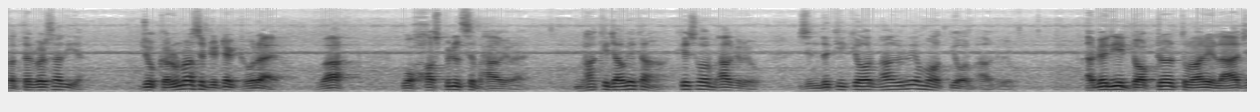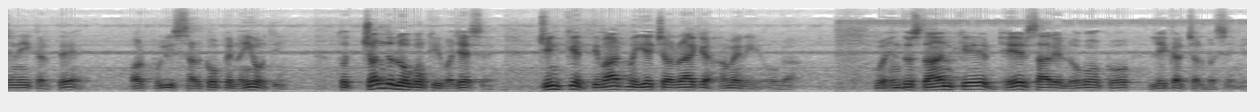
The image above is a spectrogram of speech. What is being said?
पत्थर बरसा दिया। जो कोरोना से डिटेक्ट हो रहा है, वाह, वो हॉस्पिटल से भाग रहा है। भाग के जाओगे कहाँ? किस और भाग रहे हो? ज़िंदगी की ओर भाग रहे हो या मौत की ओर भाग रहे हो? अगर ये डॉक्टर तुम्हारे इलाज नहीं करते और पुलिस सड़कों पे नहीं होती तो चंद लोगों की वजह से जिनके दिमाग में ये चल रहा है कि हमें नहीं होगा वो हिंदुस्तान के ढेर सारे लोगों को लेकर चल बसेंगे।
